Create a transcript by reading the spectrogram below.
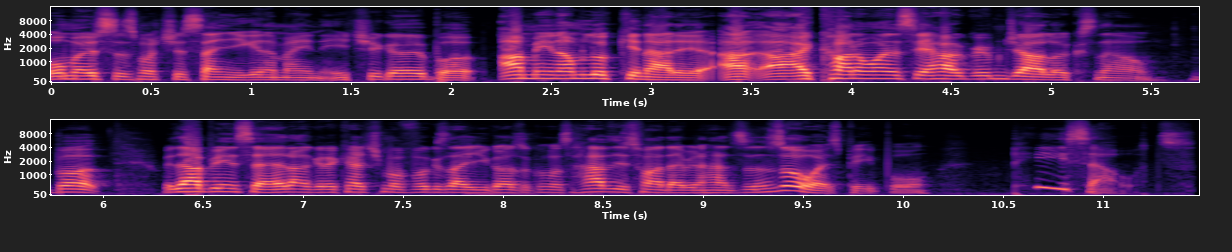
Almost as much as saying you're going to main Ichigo. But I mean, I'm looking at it. I, I kind of want to see how Grimmjow looks now. But with that being said, I'm going to catch you motherfuckers like you guys, of course, have this fine day in hands. And as always, people, peace out.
